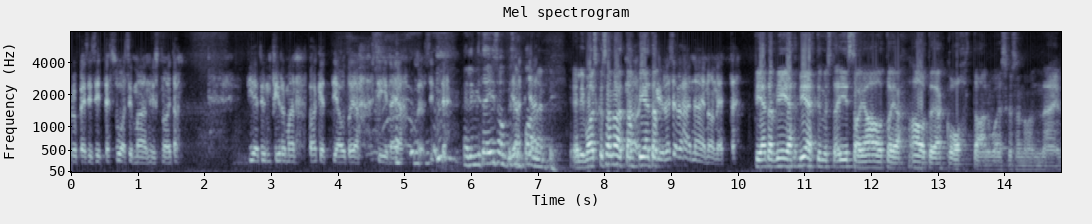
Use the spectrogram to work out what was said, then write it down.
rupesin sitten suosimaan just noita tietyn firman pakettiautoja siinä ja sitten Eli mitä isompi, sen ja- parempi. Eli voisiko sanoa, että on no, pientä, kyllä se vähän näin on, että pientä vie, viehtymystä isoja autoja, autoja kohtaan, voisiko sanoa näin?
